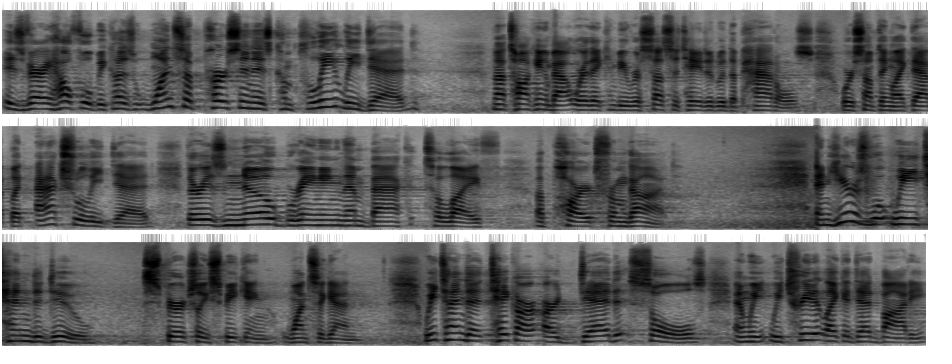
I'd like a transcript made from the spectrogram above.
is very helpful because once a person is completely dead, not talking about where they can be resuscitated with the paddles or something like that, but actually dead, there is no bringing them back to life apart from God. And here's what we tend to do, spiritually speaking, once again. We tend to take our, our dead souls and we, we treat it like a dead body,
